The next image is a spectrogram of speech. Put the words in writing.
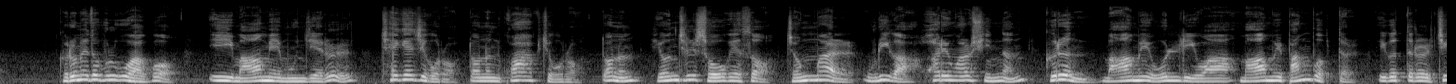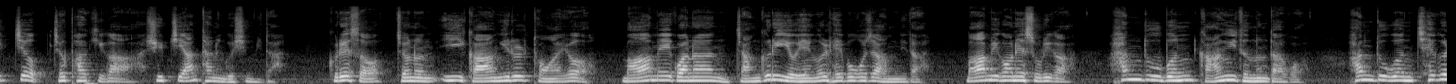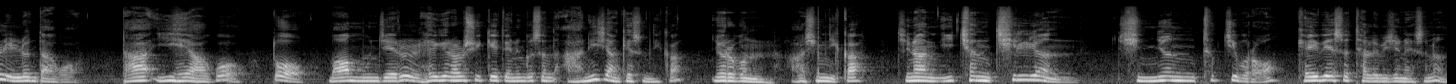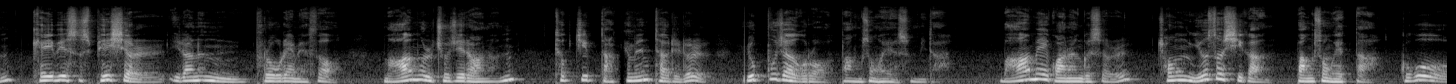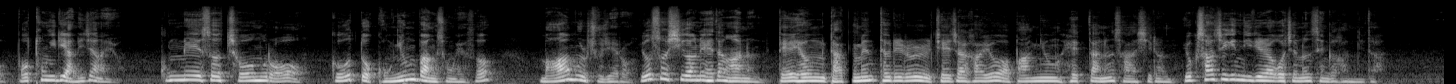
그럼에도 불구하고 이 마음의 문제를 체계적으로 또는 과학적으로 또는 현실 속에서 정말 우리가 활용할 수 있는 그런 마음의 원리와 마음의 방법들 이것들을 직접 접하기가 쉽지 않다는 것입니다. 그래서 저는 이 강의를 통하여 마음에 관한 장거리 여행을 해보고자 합니다. 마음에 관해서 우리가 한두 번 강의 듣는다고, 한두 권 책을 읽는다고 다 이해하고 또 마음 문제를 해결할 수 있게 되는 것은 아니지 않겠습니까? 여러분 아십니까? 지난 2007년 신년 특집으로 KBS 텔레비전에서는 KBS 스페셜이라는 프로그램에서 마음을 주제로 하는 특집 다큐멘터리를 6부작으로 방송하였습니다. 마음에 관한 것을 총 6시간 방송했다. 그거 보통 일이 아니잖아요. 국내에서 처음으로 그것도 공영방송에서 마음을 주제로 6시간에 해당하는 대형 다큐멘터리를 제작하여 방영했다는 사실은 역사적인 일이라고 저는 생각합니다.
